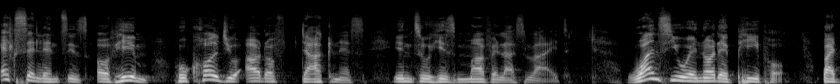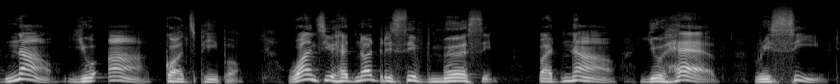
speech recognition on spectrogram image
excellencies of him who called you out of darkness into his marvelous light. Once you were not a people, but now you are God's people. Once you had not received mercy, but now you have received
